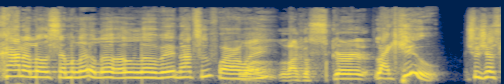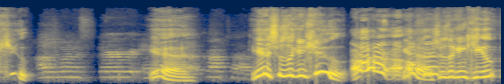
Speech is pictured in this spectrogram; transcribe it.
Kind of a little similar, a little, a little bit, not too far away. Well, like a skirt. like cute. She was just cute. I was wearing a skirt and Yeah. a crop top. Yeah, she was looking cute. All right, Yeah, okay. she was looking cute.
